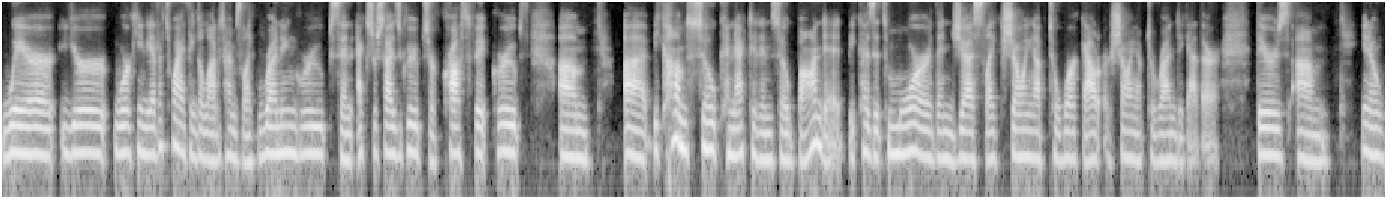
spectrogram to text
where you're working together. That's why I think a lot of times, like running groups and exercise groups or CrossFit groups, um, uh, become so connected and so bonded because it's more than just like showing up to work out or showing up to run together. There's, um, you know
